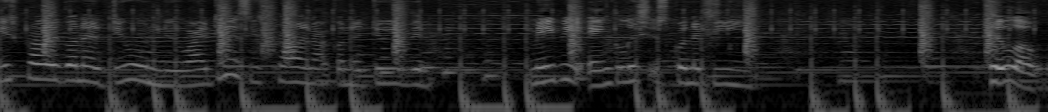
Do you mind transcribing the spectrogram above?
He's probably gonna do new ideas. He's probably not gonna do even maybe english is gonna be pillow.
